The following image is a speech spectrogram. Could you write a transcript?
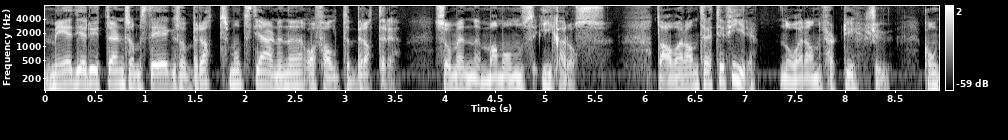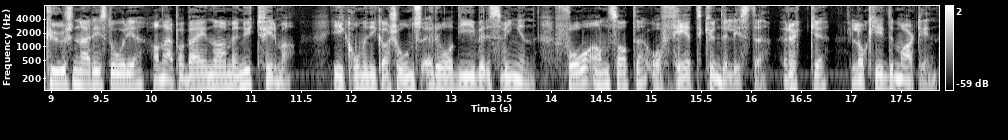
Medierytteren som steg så bratt mot stjernene og falt brattere som en Mammons Ikaros. Da var han 34, nå er han 47. Konkursen er historie, han er på beina med nytt firma. I kommunikasjonsrådgiversvingen. Få ansatte og fet kundeliste. Røkke, Lockheed Martin.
